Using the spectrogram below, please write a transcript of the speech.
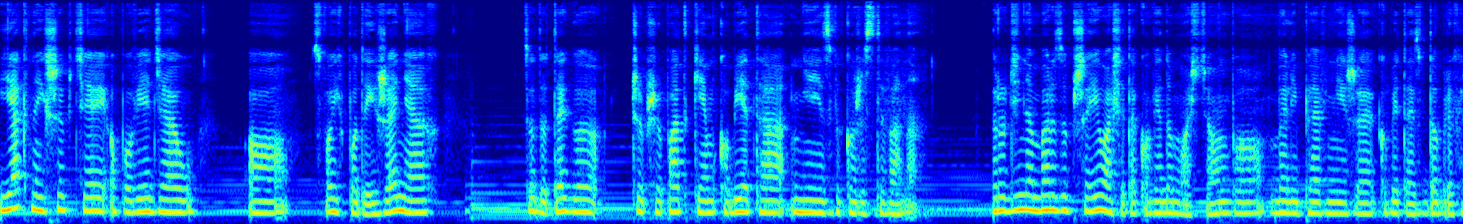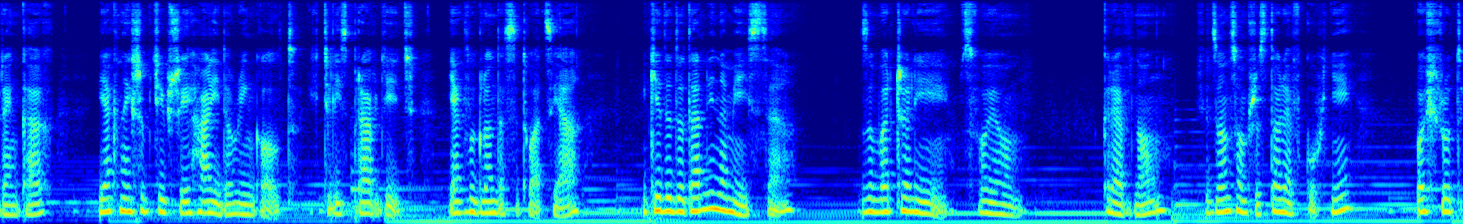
i jak najszybciej opowiedział o swoich podejrzeniach co do tego, czy przypadkiem kobieta nie jest wykorzystywana. Rodzina bardzo przejęła się taką wiadomością, bo byli pewni, że kobieta jest w dobrych rękach. Jak najszybciej przyjechali do Ringgold i chcieli sprawdzić, jak wygląda sytuacja. I kiedy dotarli na miejsce, zobaczyli swoją krewną, siedzącą przy stole w kuchni, pośród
